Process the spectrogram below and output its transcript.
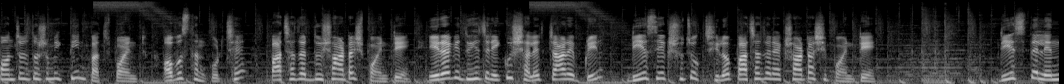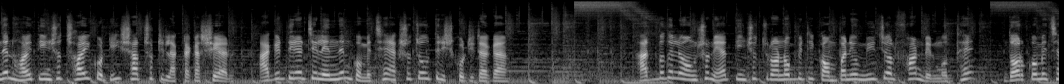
পঞ্চাশ দশমিক তিন পাঁচ পয়েন্ট। অবস্থান করছে পাঁচ হাজার দুশো আঠাশ পয়েন্টে। এর আগে দুই হাজার একুশ সালের চার এপ্রিল ডিএসসি এক সূচক ছিল পাঁচ হাজার একশো আটাশি পয়েন্টে। ডিএসসিতে লেনদেন হয় তিনশো ছয় কোটি সাতষট্টি লাখ টাকা শেয়ার। আগের দিনের চেয়ে লেনদেন কমেছে একশো চৌত্রিশ কোটি টাকা। হাত বদলে অংশ নেয়া তিনশো চুরানব্বইটি কোম্পানি ও মিউচুয়াল ফান্ডের মধ্যে দর কমেছে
